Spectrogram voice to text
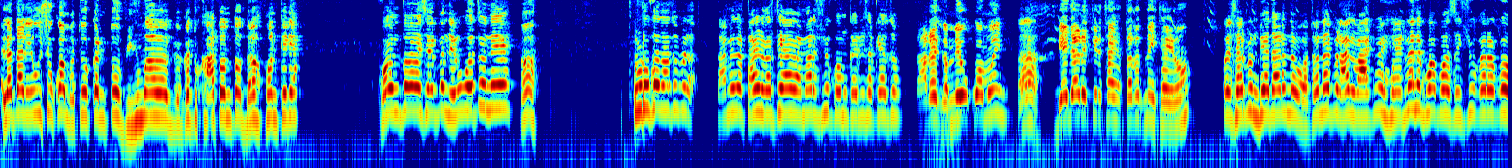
એટલે તારે એવું શું કોમ હતું? કે તો ભીમાં ગતું ખાતો ને તો દસ ફોન કર્યા. કોમ તો સરપંચ એવું હતું ને? હા. થોડુંક જ હતું પેલા તમે તો ત્રણ વર્ષે આવે અમારે શું કોમ કરી શક્યા છો તારે ગમે એવું કોમ હોય ને હા. બે દાડે ચીડ થાય તરત નહીં થાય હો. પણ સરપંચ બે દાડે નો હતો નહીં પણ હાલ વાંચમાં હેડવા ને ફોફો છે શું કરો કો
